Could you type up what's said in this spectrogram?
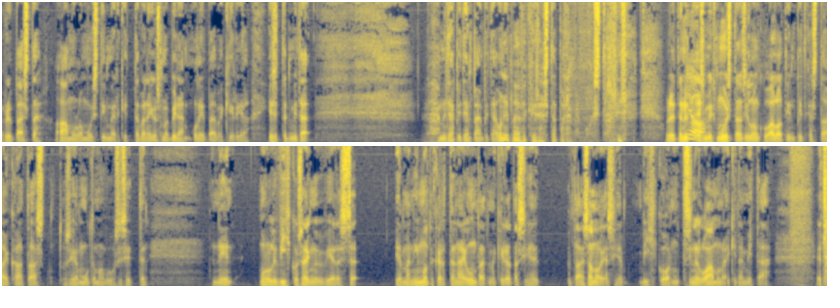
rypästä aamulla muistiin merkittävänä, jos mä pidän unipäiväkirjaa. Ja sitten mitä, mitä pitempään pitää unipäiväkirjaa, sitä paremmin muistaa. Mutta että nyt Joo. esimerkiksi muistan silloin, kun aloitin pitkästä aikaa taas tosiaan muutama vuosi sitten, niin mulla oli vihko sängyn vieressä ja mä niin monta kertaa näin unta, että mä kirjoitan siihen jotain sanoja siihen vihkoon, mutta sinne ei ollut aamuna ikinä mitään. Että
